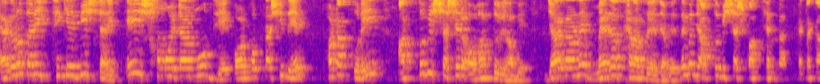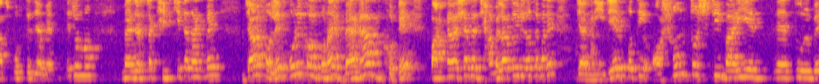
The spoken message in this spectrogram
এগারো তারিখ থেকে বিশ তারিখ এই সময়টার মধ্যে কর্কট রাশিদের হঠাৎ করেই আত্মবিশ্বাসের অভাব তৈরি হবে, যার কারণে মেজাজ খারাপ হয়ে যাবে। দেখবেন যে আত্মবিশ্বাস পাচ্ছেন না, একটা কাজ করতে যাবেন। এজন্য মেজাজটা খিটখিটে থাকবে, যার ফলে পরিকল্পনায় ব্যাঘাত ঘটে পার্টনারের সাথে ঝামেলা তৈরি হতে পারে, যা নিজের প্রতি অসন্তুষ্টি বাড়িয়ে তুলবে।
